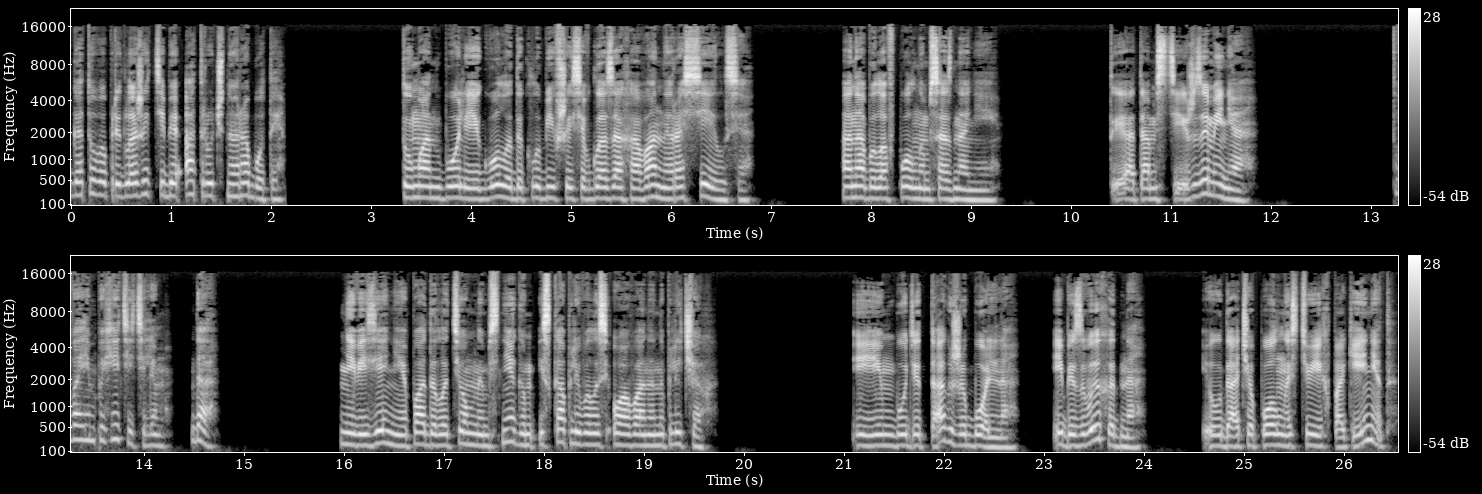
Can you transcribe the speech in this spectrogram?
готова предложить тебе отручную работы». Туман боли и голода, клубившийся в глазах Аванны, рассеялся. Она была в полном сознании. «Ты отомстишь за меня?» «Твоим похитителям, да». Невезение падало темным снегом и скапливалось у Авана на плечах. «И им будет так же больно и безвыходно, и удача полностью их покинет?»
